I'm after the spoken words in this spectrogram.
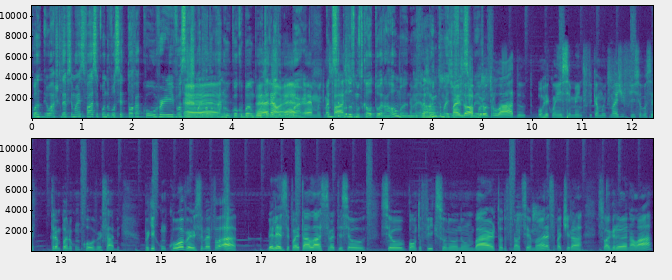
quando, eu acho que deve ser mais fácil quando você toca cover e você é, É. chamado pra tocar no Coco Bambu, É, tá ligado? não, é- bar. é muito mais quando você fácil. produz música autoral, mano, é muito muito, fácil. mais Mas difícil ó, mesmo. por outro lado, o reconhecimento fica muito mais difícil você trampando com cover, sabe? Porque com cover você vai falar, ah, beleza, você pode estar lá, você vai ter seu seu ponto fixo no, num bar todo final de semana, você vai tirar sua grana lá,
